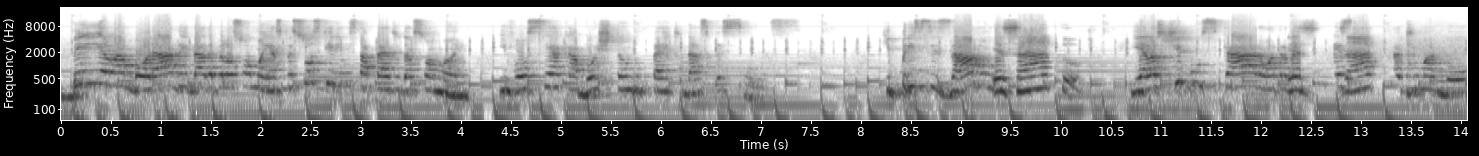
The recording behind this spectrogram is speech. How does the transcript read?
bem elaborada e dada pela sua mãe. As pessoas queriam estar perto da sua mãe e você acabou estando perto das pessoas que precisavam. Exato. E elas te buscaram através Exato. de uma dor.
